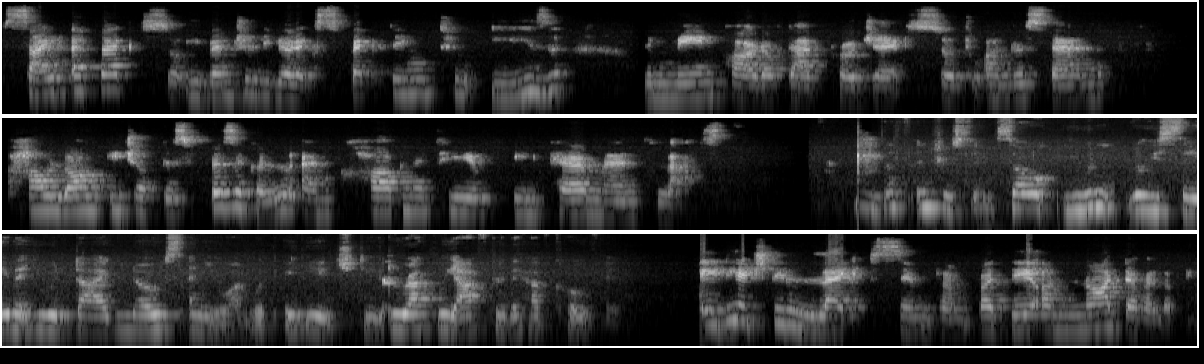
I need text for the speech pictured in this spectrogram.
side effect. So eventually, we are expecting to ease the main part of that project. So to understand how long each of this physical and cognitive impairment lasts. Hmm, that's interesting. So you wouldn't really say that you would diagnose anyone with ADHD directly after they have COVID. ADHD like symptom, but they are not developing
